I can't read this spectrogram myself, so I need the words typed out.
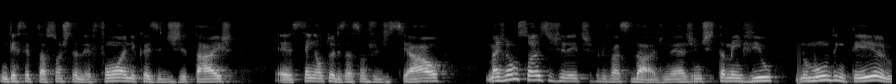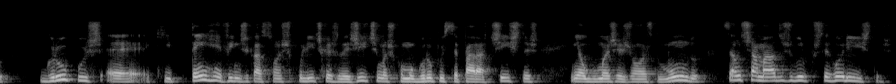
interceptações telefônicas e digitais é, sem autorização judicial, mas não só esses direitos de privacidade, né? A gente também viu no mundo inteiro grupos é, que têm reivindicações políticas legítimas, como grupos separatistas em algumas regiões do mundo, sendo chamados de grupos terroristas.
